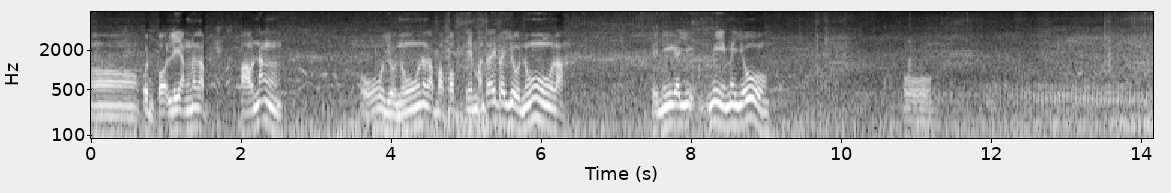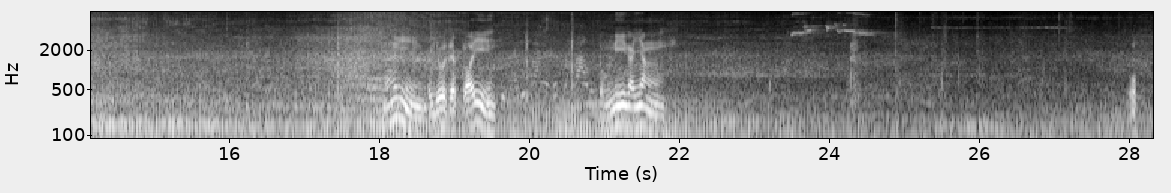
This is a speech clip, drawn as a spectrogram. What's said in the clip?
อ๋อคนเปาะเลียงนะครับเปล่านั่ง โอ้อยู่นู้นะครับมาปบเต็มอันใดไปอยู่นู้ล่ะทีนี้ก็มีไม่อยู่โอ้ ก็อยู่เรียบร้อย ตรงนี้ก็ยัง โอ้โห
